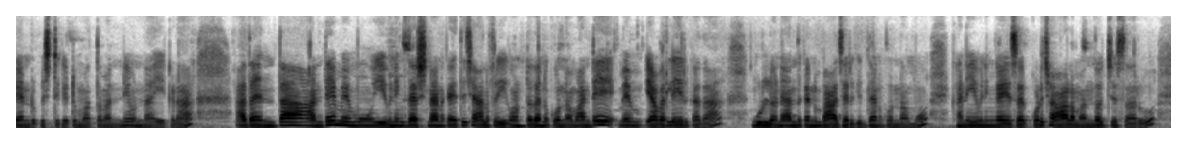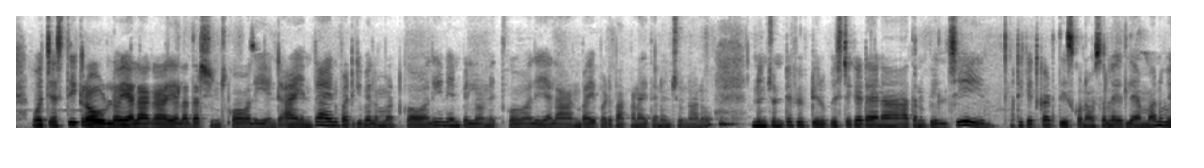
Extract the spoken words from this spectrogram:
ten rupees ticket మొత్తం అన్నీ ఉన్నాయి ఇక్కడ. అదంతా అంటే మేము ఈవినింగ్ దర్శనానికి అయితే చాలా ఫ్రీగా ఉంటుంది అనుకున్నాము అంటే మేము ఎవరు లేరు కదా గుళ్ళోనే అందుకని బాగా జరిగిద్ది అనుకున్నాము కానీ ఈవినింగ్ అయ్యేసరికి కూడా చాలా మంది వచ్చేసారు. వచ్చేస్తే క్రౌడ్లో ఎలాగా ఎలా దర్శించుకోవాలి ఏంటి ఆయనతో ఆయన పటికి బెల్లం పట్టుకోవాలి నేను పిల్లోని ఎత్తుకోవాలి ఎలా అని భయపడి పక్కన అయితే నుంచున్నాను. నుంచుంటే ఫిఫ్టీ రూపీస్ టికెట్ ఆయన అతను పిలిచి టికెట్ కార్డు తీసుకున్న అవసరం లేదులే అమ్మ నువ్వు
